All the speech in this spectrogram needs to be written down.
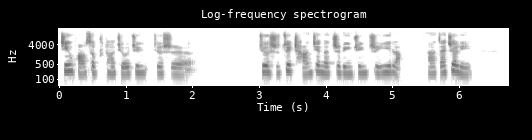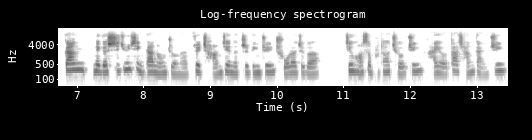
金黄色葡萄球菌就是就是最常见的致病菌之一了啊。在这里，肝那个细菌性肝脓肿呢，最常见的致病菌除了这个金黄色葡萄球菌，还有大肠杆菌。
